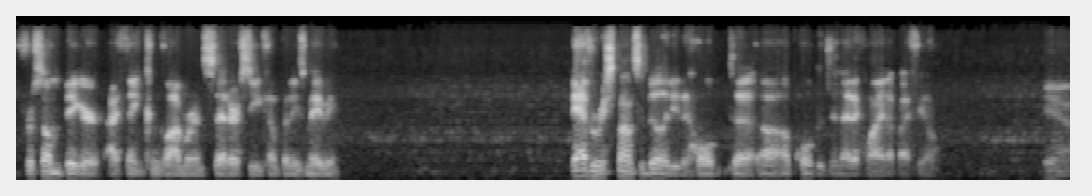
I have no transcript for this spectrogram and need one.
for some bigger I think conglomerates that are seed companies maybe they have a responsibility to hold to uh, uphold the genetic lineup. I feel. yeah.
